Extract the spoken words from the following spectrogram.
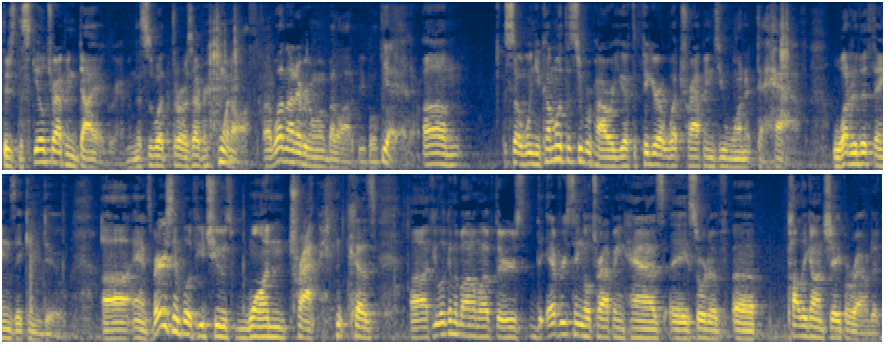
There's the skill trapping diagram, and this is what throws everyone off. Uh, well, not everyone, but a lot of people. Yeah, yeah, no. So when you come with the superpower, you have to figure out what trappings you want it to have. What are the things it can do? Uh, and it's very simple if you choose one trapping, because uh, if you look in the bottom left, there's the, every single trapping has a sort of uh, polygon shape around it,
